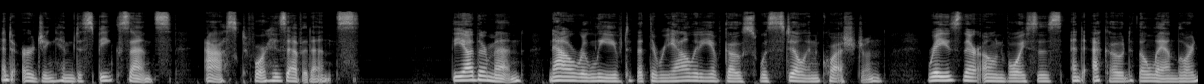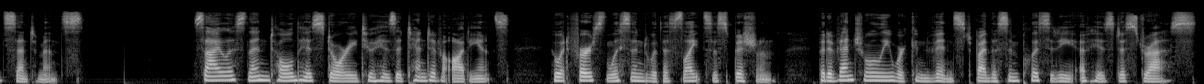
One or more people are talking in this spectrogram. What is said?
and urging him to speak sense, asked for his evidence. The other men, now relieved that the reality of ghosts was still in question, raised their own voices and echoed the landlord's sentiments. Silas then told his story to his attentive audience, who at first listened with a slight suspicion, but eventually were convinced by the simplicity of his distress.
